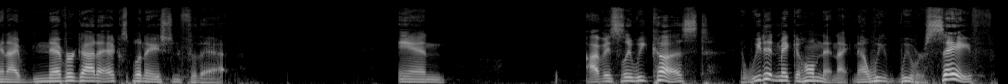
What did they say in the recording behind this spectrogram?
And I've never got an explanation for that. And obviously we cussed and we didn't make it home that night. Now we we were safe.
